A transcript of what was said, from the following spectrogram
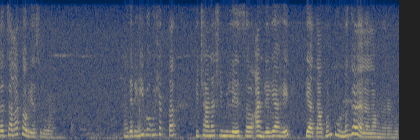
तर चला करूया सुरुवात. तर ही बघू शकता की छान अशी मी लेस आणलेली आहे. ती आता आपण पूर्ण गळ्याला लावणार आहोत.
